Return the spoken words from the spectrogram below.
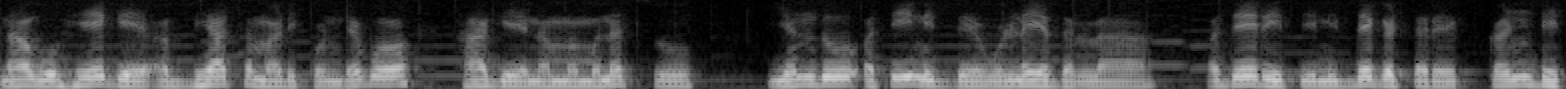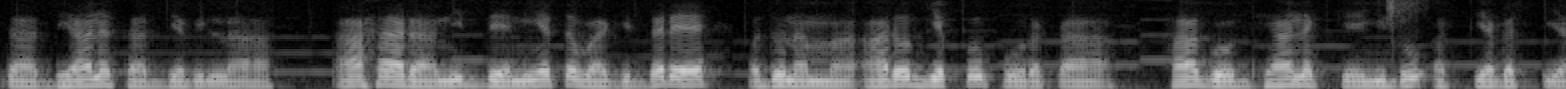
ನಾವು ಹೇಗೆ ಅಭ್ಯಾಸ ಮಾಡಿಕೊಂಡೆವೋ ಹಾಗೆ ನಮ್ಮ ಮನಸ್ಸು ಎಂದು ಅತಿ ನಿದ್ದೆ ಒಳ್ಳೆಯದಲ್ಲ. ಅದೇ ರೀತಿ ನಿದ್ದೆಗೆಟ್ಟರೆ ಖಂಡಿತ ಧ್ಯಾನ ಸಾಧ್ಯವಿಲ್ಲ. ಆಹಾರ ನಿದ್ದೆ ನಿಯತವಾಗಿದ್ದರೆ ಅದು ನಮ್ಮ ಆರೋಗ್ಯಕ್ಕೂ ಪೂರಕ. ಹಾಗೂ ಧ್ಯಾನಕ್ಕೆ ಇದು ಅತ್ಯಗತ್ಯ.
